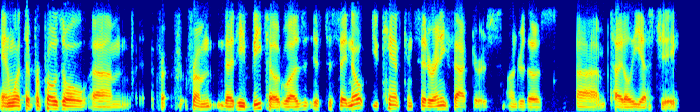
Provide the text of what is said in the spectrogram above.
And what the proposal um, fr- from that he vetoed was is to say, nope, you can't consider any factors under those um, title ESG.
